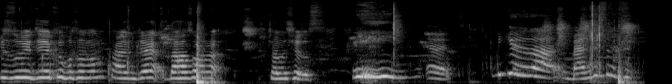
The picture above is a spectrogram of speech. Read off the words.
Biz bu videoyu kapatalım. Bence daha sonra çalışırız. evet. Bir kere daha. Ben de.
